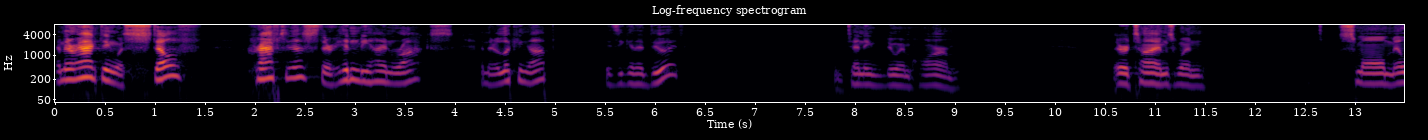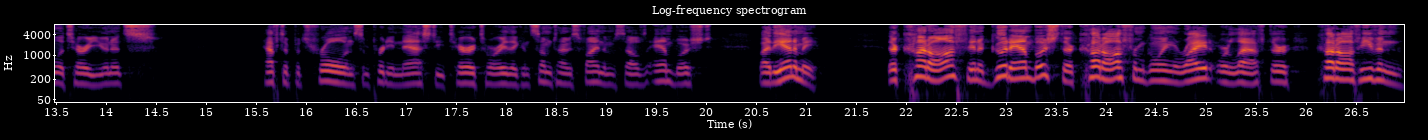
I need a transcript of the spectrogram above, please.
And they're acting with stealth, craftiness. They're hidden behind rocks, and they're looking up. Is he going to do it? Intending to do him harm. There are times when small military units have to patrol in some pretty nasty territory. They can sometimes find themselves ambushed by the enemy. They're cut off in a good ambush. They're cut off from going right or left. They're cut off even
